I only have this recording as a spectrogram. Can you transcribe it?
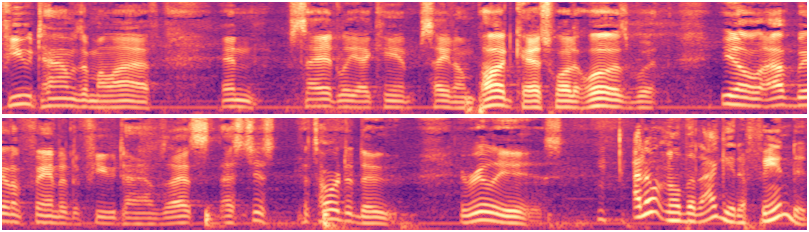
few times in my life. And sadly, I can't say it on podcast what it was, but you know, I've been offended a few times. That's that's just it's hard to do. It really is. I don't know that I get offended.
